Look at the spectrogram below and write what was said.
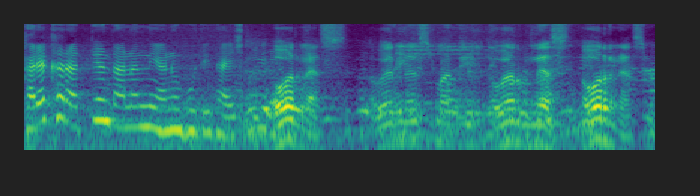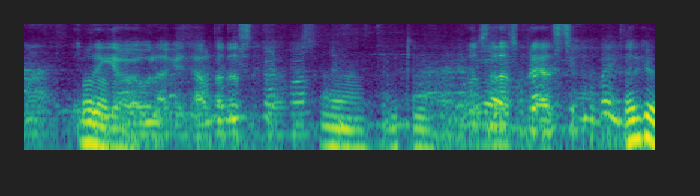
ખરેખર અત્યંત આનંદની અનુભૂતિ થાય છે. અવેરનેસ અવેરનેસમાંથી અવેરનેસ અવેરનેસમાં એવું લાગે છે આવતા દસ બહુ સરસ પ્રયાસ છે. Thank you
